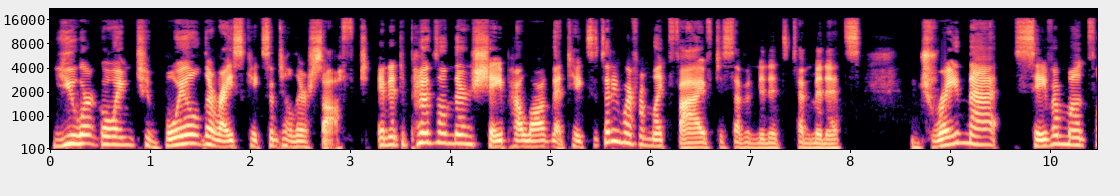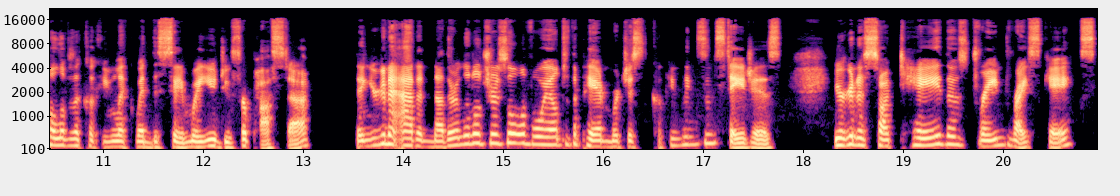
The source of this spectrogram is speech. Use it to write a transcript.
you are going to boil the rice cakes until they're soft. And it depends on their shape, how long that takes. It's anywhere from like five to seven minutes, 10 minutes. Drain that, save a mug full of the cooking liquid the same way you do for pasta. Then you're going to add another little drizzle of oil to the pan. We're just cooking things in stages. You're going to saute those drained rice cakes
